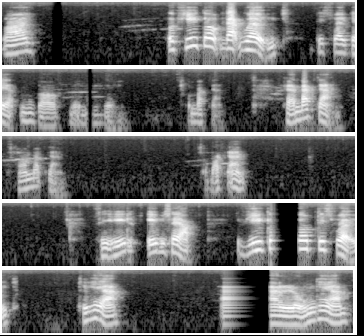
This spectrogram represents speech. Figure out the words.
right? But if you go up that road, this road there, oh God, come back down, come back down, come back down, come back down. See, he, he was here. If you go up this road to here, along here.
